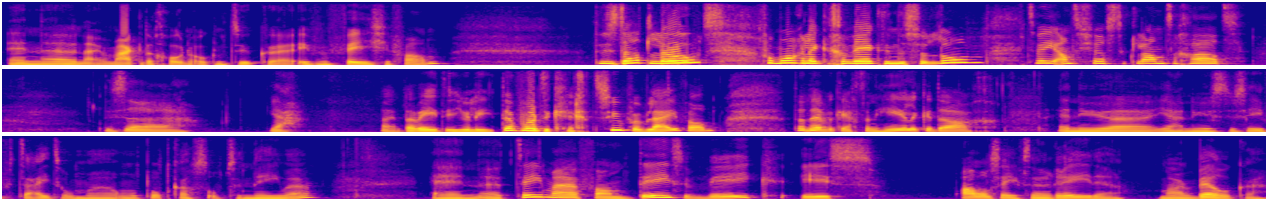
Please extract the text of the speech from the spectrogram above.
En uh, nou, we maken er gewoon ook natuurlijk even een feestje van. Dus dat loopt. Vanmorgen lekker gewerkt in de salon. Twee enthousiaste klanten gehad. Dus ja, nou, dat weten jullie. Daar word ik echt super blij van. Dan heb ik echt een heerlijke dag. En nu, uh, ja, nu is het dus even tijd om, uh, om een podcast op te nemen. En het thema van deze week is: alles heeft een reden, maar welke?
